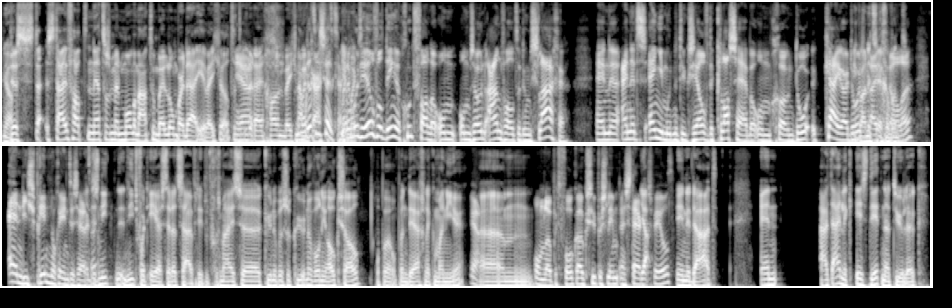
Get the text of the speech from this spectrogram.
Ja. Dus Stu- Stuif had net als met Mollema toen bij Lombardije, weet je wel. Dat Ja. iedereen gewoon een beetje naar Maar dat elkaar is het. zit te Maar er moeten heel veel dingen goed vallen om, om zo'n aanval te doen slagen. En, eh, en, het is, en je moet natuurlijk zelf de klasse hebben om gewoon door, keihard door te blijven zeggen, knallen. En die sprint nog in te zetten. Het is niet, niet voor het eerst hè, dat Zuiver dit doet. Volgens mij is uh, Kuurne Brussel Kuurne won hij ook zo. Op een, op een dergelijke manier. Ja. Ehm, Omloop het volk ook super slim en sterk Ja. gespeeld. inderdaad. En uiteindelijk is dit natuurlijk...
